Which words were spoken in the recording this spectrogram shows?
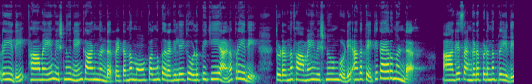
പ്രീതി ഭാമയും വിഷ്ണുവിനെയും കാണുന്നുണ്ട്. പെട്ടെന്ന് മോപ്പങ്ങ് പിറകിലേക്ക് ഒളിപ്പിക്കുകയാണ് പ്രീതി. തുടർന്ന് ഭാമയും വിഷ്ണുവും കൂടി അകത്തേക്ക് കയറുന്നുണ്ട്. ആകെ സങ്കടപ്പെടുന്ന പ്രീതി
